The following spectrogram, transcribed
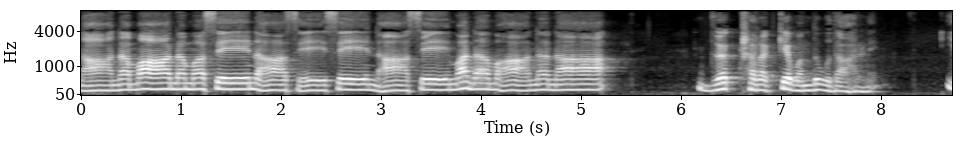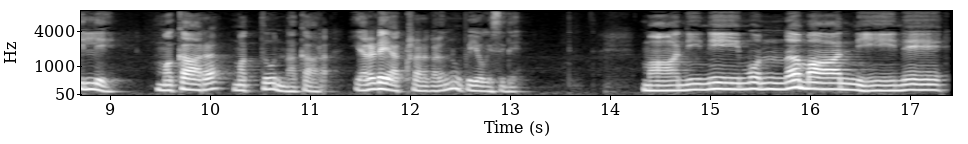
ನಾನ ಮಾನಮಸೇ ನಾಸೆ ಸೇ ನಾಸೆ ಮನ ಮಾನನಾ ದ್ವಕ್ಷರಕ್ಕೆ ಒಂದು ಉದಾಹರಣೆ. ಇಲ್ಲಿ ಮಕಾರ ಮತ್ತು ನಕಾರ ಎರಡೇ ಅಕ್ಷರಗಳನ್ನು ಉಪಯೋಗಿಸಿದೆ. ಮಾನಿನಿ ಮುನ್ನ ಮಾನೀನೇ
